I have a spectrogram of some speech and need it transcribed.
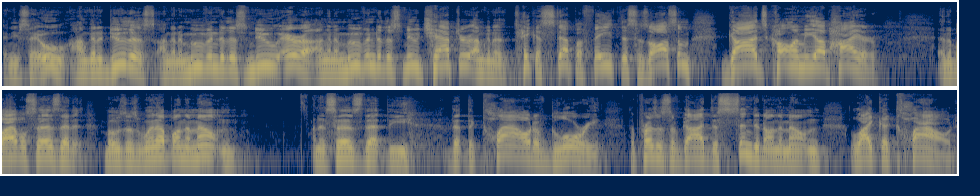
and you say, Oh, I'm going to do this. I'm going to move into this new era. I'm going to move into this new chapter. I'm going to take a step of faith. This is awesome. God's calling me up higher. And the Bible says that Moses went up on the mountain, and it says that the, that the cloud of glory, the presence of God, descended on the mountain like a cloud,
